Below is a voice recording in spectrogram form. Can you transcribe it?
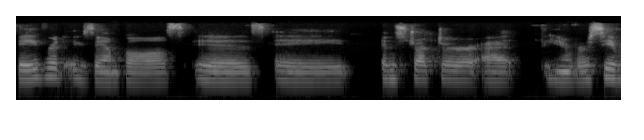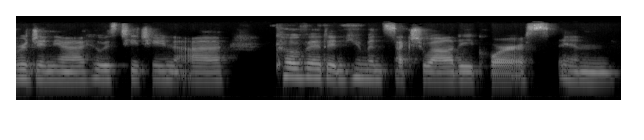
favorite examples is a instructor at the University of Virginia who is teaching a COVID and human sexuality course in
